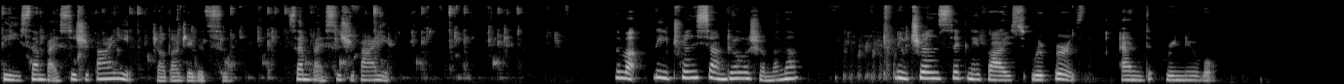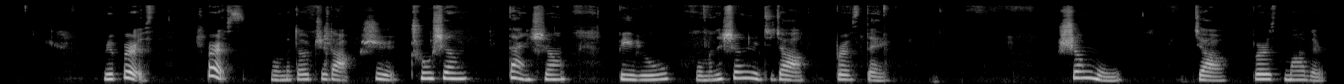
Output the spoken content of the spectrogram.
第三百四十八页找到这个词。三百四十八页。那么立春象征了什么呢？立春 signifies rebirth and renewal。rebirth，birth 我们都知道是出生、诞生，比如我们的生日就叫 birthday，生母叫。Birth mother。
